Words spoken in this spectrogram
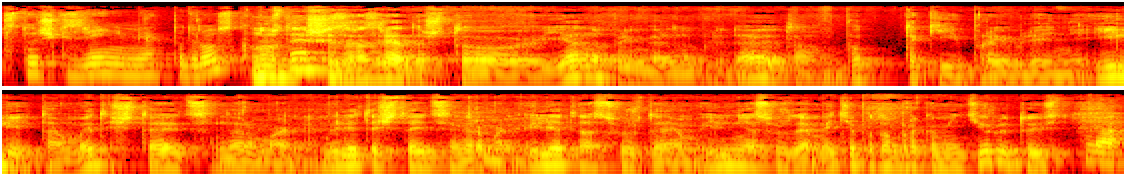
С точки зрения меня к подросткам? Ну, знаешь, из разряда, что я, например, наблюдаю там вот такие проявления. Или там это считается нормальным, или это считается нормальным, или это осуждаем, или не осуждаем. Я тебе потом прокомментирую, то есть да,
